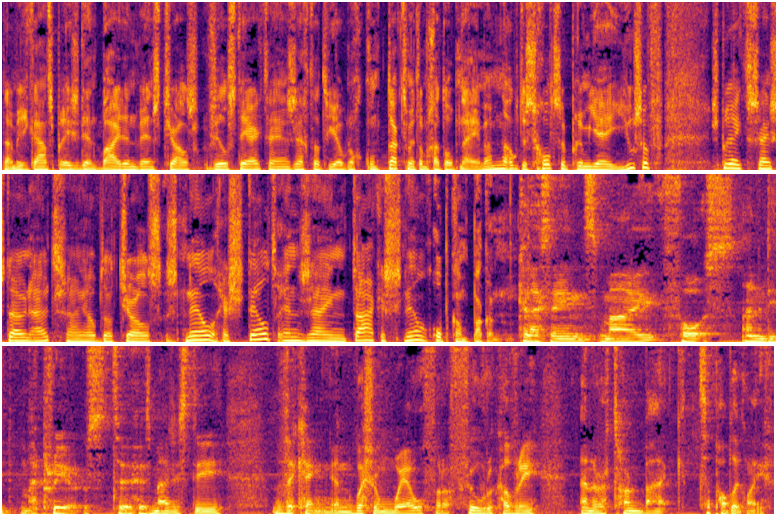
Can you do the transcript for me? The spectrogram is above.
De Amerikaanse president Biden wenst Charles veel sterkte en zegt dat hij ook nog contact met hem gaat opnemen. Ook de Schotse premier Youssef spreekt zijn steun uit. Hij hoopt dat Charles snel herstelt en zijn taken snel op kan pakken. Can I send my thoughts and indeed my prayers to His Majesty the King and wish him well for a full recovery and a return back to public life.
